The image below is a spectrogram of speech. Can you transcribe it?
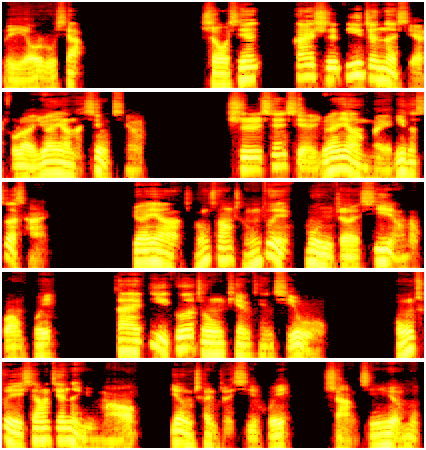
理由如下：首先，该诗逼真地写出了鸳鸯的性情。诗先写鸳鸯美丽的色彩，鸳鸯成双成对，沐浴着夕阳的光辉。在帝歌中翩翩起舞，红翠相间的羽毛映衬着夕辉，赏心悦目。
